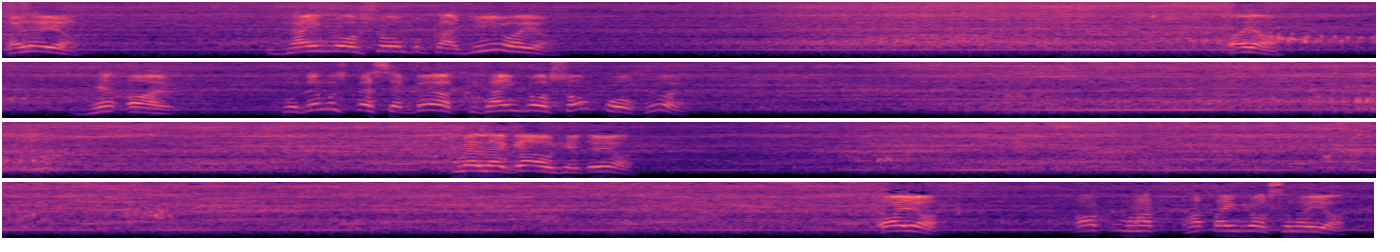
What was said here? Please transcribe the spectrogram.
Olha aí, ó. Já engrossou um bocadinho, aí, ó. Olha, ó. Olha, podemos perceber ó, que já engrossou um pouco, viu? Como é legal, gente, aí, ó. Olha, ó. Olha como já, já tá engrossando aí, ó.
